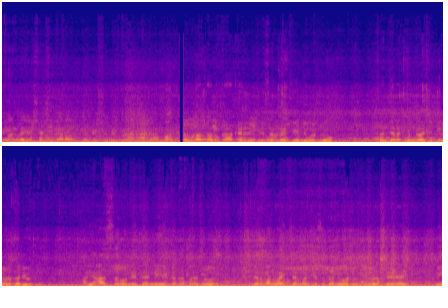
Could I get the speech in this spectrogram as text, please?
चांगला यशस्वी करावं एवढी शुभेच्छा. येवला तालुका खरेदी विक्री संघाची निवडणूक संचालक मंडळाची बिनवड झाली होती. आणि आज सर्व नेत्यांनी एकत्र मिळून चेअरमन व्हाईस चेअरमनची सुद्धा निवडणूक बिनवड केली आहे. मी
